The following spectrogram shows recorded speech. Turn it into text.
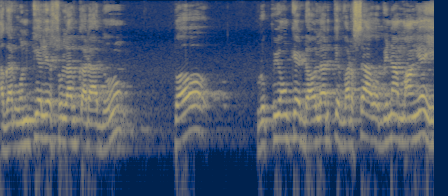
अगर उनके लिए सुलभ करा दूँ तो रुपयों के डॉलर के वर्षा वो बिना मांगे ही।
